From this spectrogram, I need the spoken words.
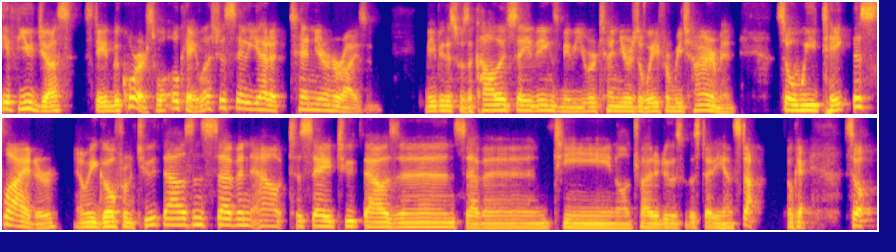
if you just stayed the course? Well, okay, let's just say you had a 10-year horizon. Maybe this was a college savings, maybe you were 10 years away from retirement. So we take this slider and we go from 2007 out to say 2017. I'll try to do this with a steady hand. Stop. Okay. So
